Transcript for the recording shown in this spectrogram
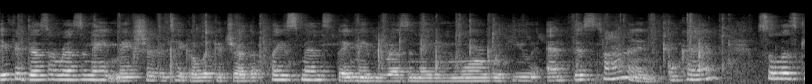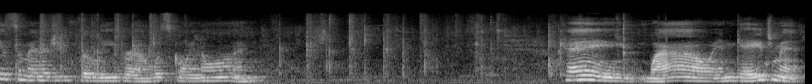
If it doesn't resonate, make sure to take a look at your other placements. They may be resonating more with you at this time. Okay, so let's get some energy for Libra. What's going on? Okay, wow, engagement.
